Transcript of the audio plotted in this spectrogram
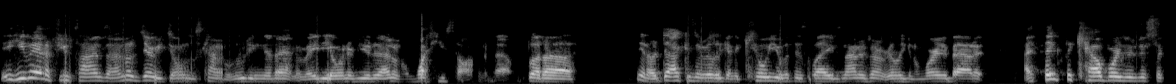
He ran a few times, and I know Jerry Jones was kind of alluding to that in a radio interview. Today. I don't know what he's talking about, but uh, you know, Dak isn't really going to kill you with his legs. Niners aren't really going to worry about it. I think the Cowboys are just a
